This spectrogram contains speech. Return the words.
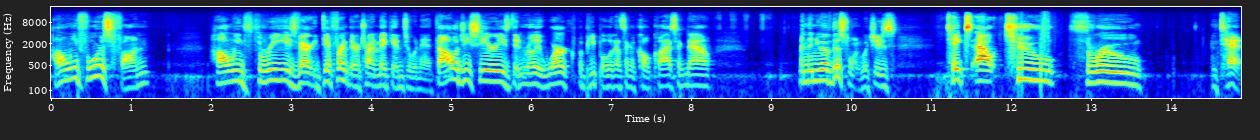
Halloween 4 is fun. Halloween 3 is very different. They were trying to make it into an anthology series. Didn't really work, but people, that's like a cult classic now. And then you have this one, which is takes out 2 through 10.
